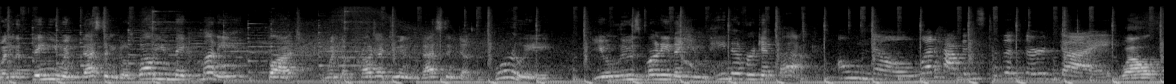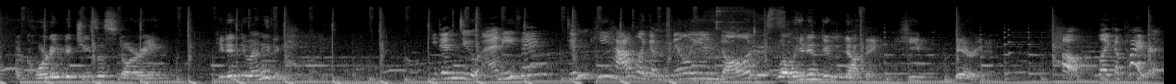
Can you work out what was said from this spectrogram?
when the thing you invest in goes well, you make money, but when the project you invest in does poorly, you lose money that you may never get back. Oh no, what happens to the third guy? Well, according to Jesus' story, he didn't do anything with the money. He didn't do anything? Didn't he have like a million dollars? Well, he didn't do nothing. He buried it. Oh, like a pirate.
